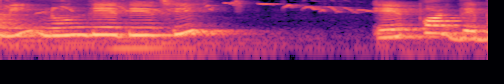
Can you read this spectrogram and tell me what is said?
আমি নুন দিয়ে দিয়েছি, এরপর দেব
